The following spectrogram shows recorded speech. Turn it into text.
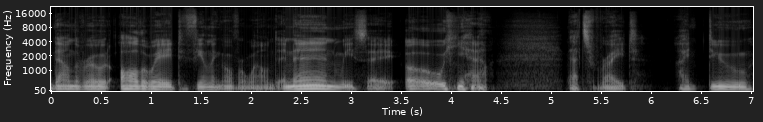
down the road all the way to feeling overwhelmed. And then we say, oh, yeah, that's right. I do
